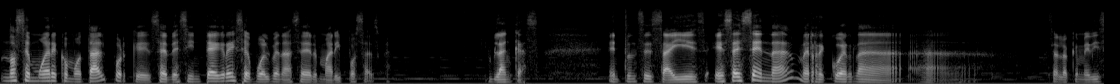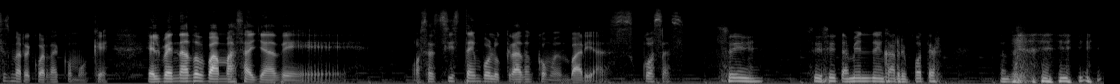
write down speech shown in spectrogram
no, se muere como tal porque se desintegra y se vuelven a hacer mariposas güey, blancas. Entonces ahí es, esa escena me recuerda a, o sea, lo que me dices me recuerda como que el venado va más allá de, o sea, sí está involucrado como en varias cosas. Sí, sí, sí, también en Harry Potter. Entonces...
